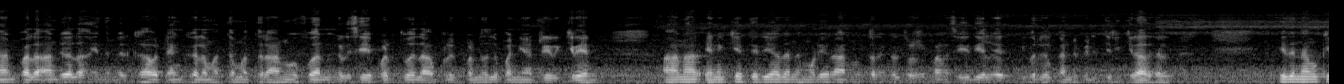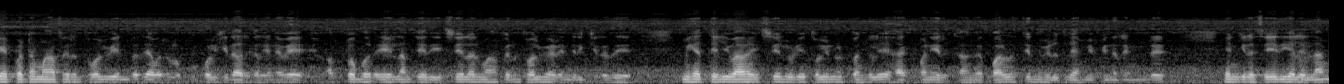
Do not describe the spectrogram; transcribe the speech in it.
நான் பல ஆண்டுகளாக இந்த மெர்காவ டேங்குகளை மற்ற மற்ற இராணுவ உபகரணங்களை செய்யப்படுத்துவதில் ஆப்ரேட் பண்ணுவதில் பணியாற்றி இருக்கிறேன் ஆனால் எனக்கே தெரியாத நம்முடைய இராணுவ தளங்கள் தொடர்பான செய்திகளை இவர்கள் கண்டுபிடித்திருக்கிறார்கள். இது நமக்கு ஏற்பட்ட மாபெரும் தோல்வி என்பதை அவர்கள் ஒப்புக்கொள்கிறார்கள். எனவே அக்டோபர் ஏழாம் தேதி இஸ்ரேலால் மாபெரும் தோல்வி அடைந்திருக்கிறது. மிக தெளிவாக இஸ்ரேலுடைய தொழில்நுட்பங்களே ஹேக் பண்ணியிருக்காங்க. பாலத்தின் விடுதலை அமைப்பினர் என்று என்கிற செய்திகள் எல்லாம்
